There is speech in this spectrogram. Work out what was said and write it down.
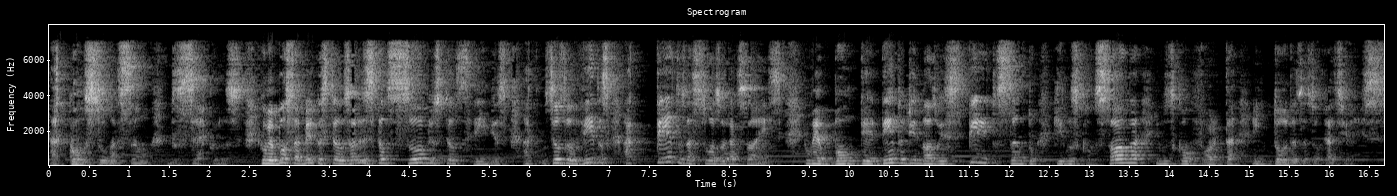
a consumação dos séculos. Como é bom saber que os teus olhos estão sobre os teus filhos, os seus ouvidos atentos às suas orações. Como é bom ter dentro de nós o Espírito Santo que nos consola e nos conforta em todas as ocasiões.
